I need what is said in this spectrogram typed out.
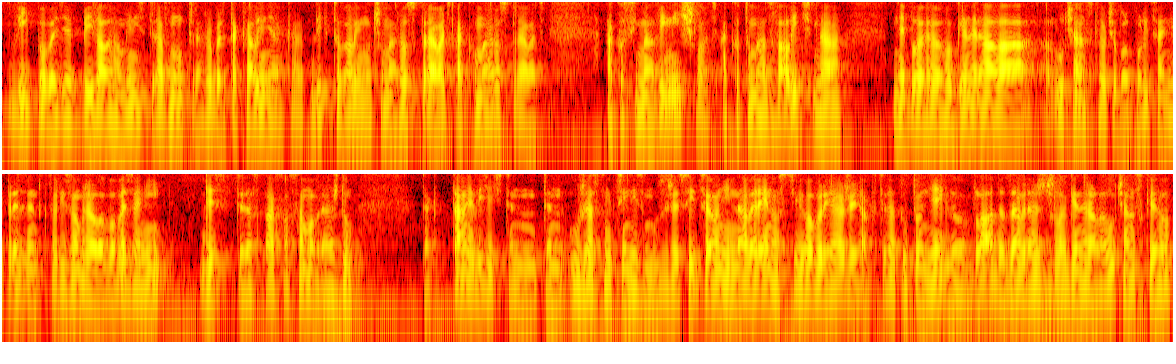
výpovede bývalého ministra vnútra Roberta Kaliňáka, diktovali mu, čo má rozprávať, ako má rozprávať ako si má vymýšľať, ako to má zvaliť na nebohého generála Lučanského, čo bol policajný prezident, ktorý zomrel vo vezení, kde teda spáchal samovraždu, tak tam je vidieť ten, ten úžasný cynizmus, že síce oni na verejnosti hovoria, že ak teda túto niekto vláda zavraždila generála Lučanského,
